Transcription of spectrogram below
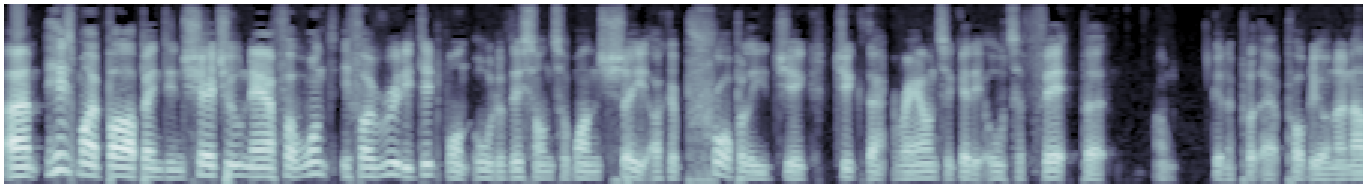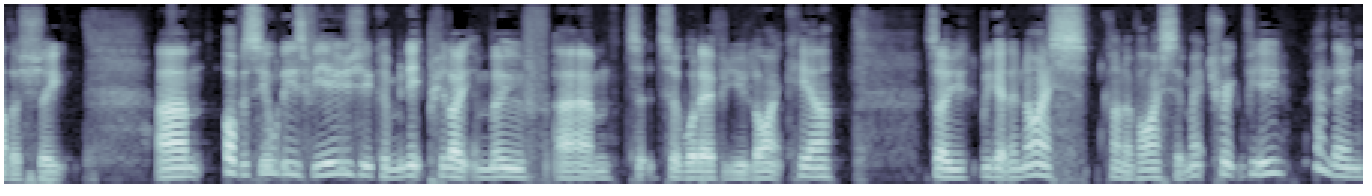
Um, here's my bar bending schedule. Now, if I want, if I really did want all of this onto one sheet, I could probably jig jig that around to get it all to fit. But I'm going to put that probably on another sheet. Um, obviously, all these views you can manipulate and move um, to, to whatever you like here. So we get a nice kind of isometric view and then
